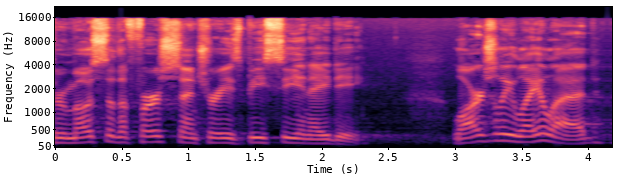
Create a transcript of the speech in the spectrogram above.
through most of the first centuries BC and AD. Largely lay led,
